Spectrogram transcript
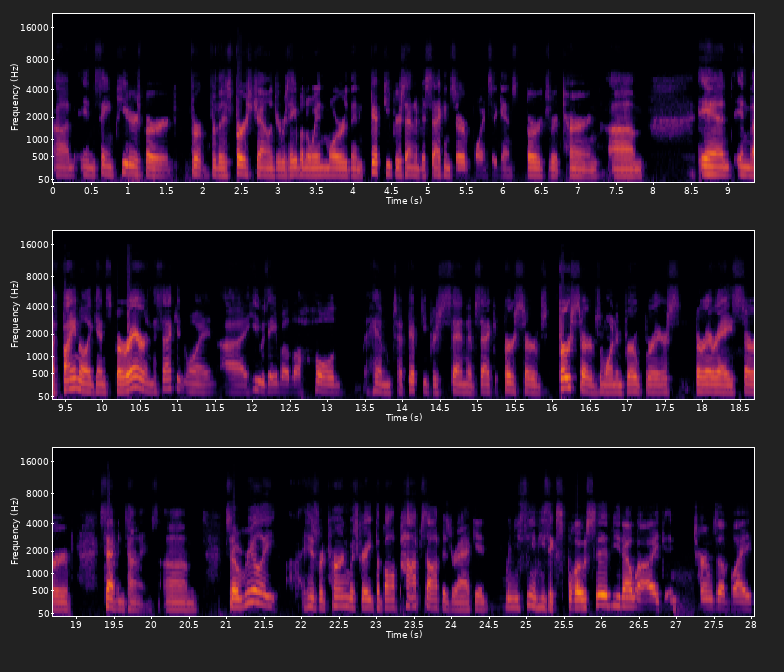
um, in St. Petersburg for, for this first challenger was able to win more than 50% of his second serve points against Berg's return. Um, and in the final against Barrere in the second one, uh, he was able to hold him to 50% of second first serves first serves one and broke Barrere's, Barrere's serve seven times. Um, so really, his return was great. The ball pops off his racket. When you see him, he's explosive. You know, like in terms of like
